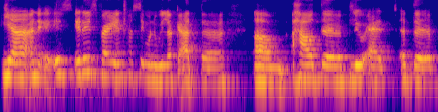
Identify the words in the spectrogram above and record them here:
Yeah, and it is it is very interesting when we look at the um, how the blue ed uh, the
